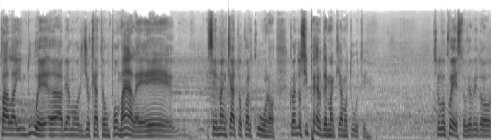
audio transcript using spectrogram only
palla in due, eh, abbiamo rigiocato un po' male e si è mancato qualcuno. Quando si perde manchiamo tutti. Solo questo, capito?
